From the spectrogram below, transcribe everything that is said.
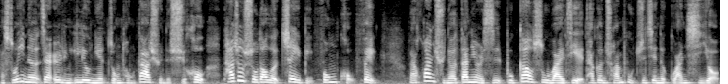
那所以呢，在二零一六年总统大选的时候，他就收到了这一笔封口费，来换取呢丹尼尔斯不告诉外界他跟川普之间的关系哟、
